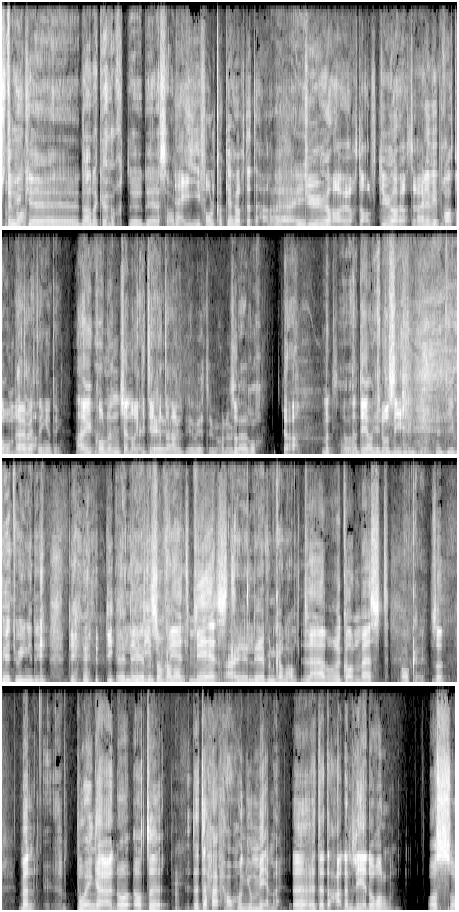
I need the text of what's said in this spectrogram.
stryker Da hadde jeg ikke hørt eh, det jeg sa nå. Nei, folk har ikke hørt dette her. Nei. Du har hørt det, Alf. Du har hørt det. Det er vi prater om dette. Jeg vet her. ingenting. Nei, Colin kjenner ikke til dette her. det vet jeg jo. Han er Så- jo lærer. Ja, Men Ja, det de har ikke noe å si. Men de vet jo ingenting. De, de, det er jo de som som vet alt. mest. Nei, eleven kan alt. Lærere kan mest. Ok. Så, men poenget er at eh, dette her hang jo med meg. eh, Dette her, den lederrollen. Og så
